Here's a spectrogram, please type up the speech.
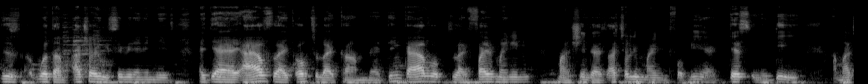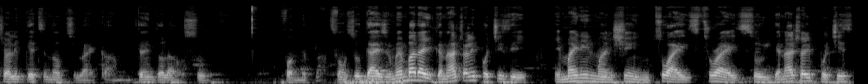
This is what i'm actually receiving any minute. I, I have like up to like um i think i have up to like five mining machine that's actually mining for me. I guess in a day i'm actually getting up to like um ten dollars or so from the platform. So guys, remember that you can actually purchase a, a mining machine twice, thrice. So you can actually purchase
